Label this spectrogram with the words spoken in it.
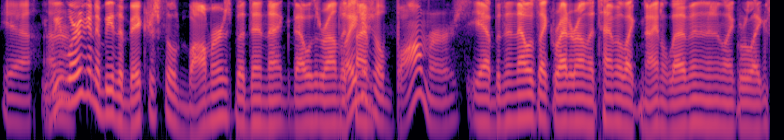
yeah, we were gonna be the Bakersfield Bombers, but then that that was around the time. Bakersfield Bombers. Yeah, but then that was like right around the time of like 9-11, and then like we're like,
